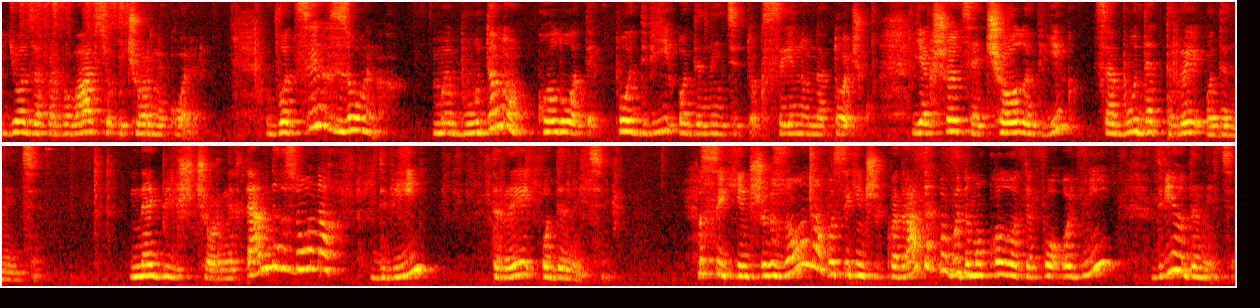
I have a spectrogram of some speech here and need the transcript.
йод зафарбувався у чорний колір. В оцих зонах ми будемо колоти по дві одиниці токсину на точку. Якщо це чоловік, це буде три одиниці. Найбільш чорних темних зонах 2-3 одиниці. В усіх інших зонах, в усіх інших квадратах ми будемо колоти по одній дві одиниці.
